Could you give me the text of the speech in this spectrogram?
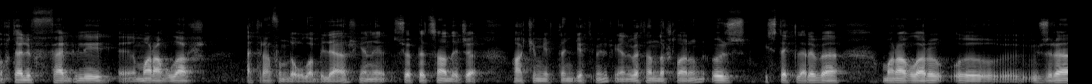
müxtəlif fərqli maraqlar ətrafında ola bilər. Yəni söhbət sadəcə hakimiyyətdən getmir. Yəni vətəndaşların öz istəkləri və maraqları üzrə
